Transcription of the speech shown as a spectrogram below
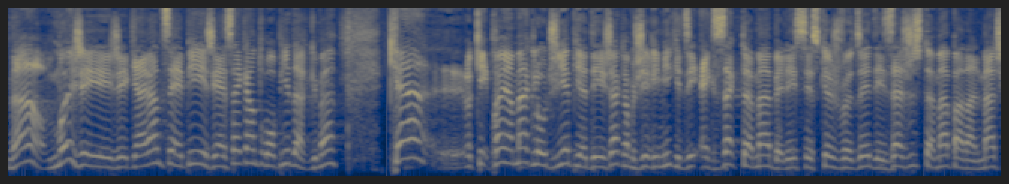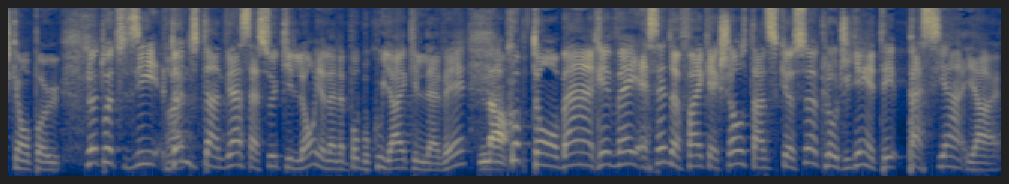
non, moi, j'ai 45 pieds, j'ai un 53 pieds d'argument. Quand, euh, OK, premièrement, Claude Julien, puis il y a des gens comme Jérémy qui dit exactement, Bélé, c'est ce que je veux dire, des ajustements pendant le match qui n'ont pas eu. Là, toi, tu dis, donne du temps de glace à ceux qui l'ont. Il n'y en a pas beaucoup hier qui l'avaient. Coupe ton banc, réveille, essaie de faire quelque chose, tandis que ça, Claude Julien était patient hier.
